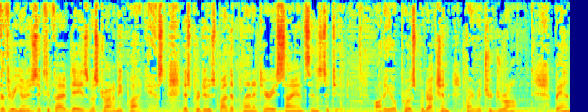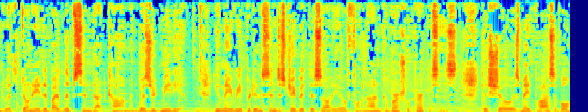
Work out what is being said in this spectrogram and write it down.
The 365 Days of Astronomy podcast is produced by the Planetary Science Institute. Audio post production by Richard Drumm. Bandwidth donated by Libsyn.com and Wizard Media. You may reproduce and distribute this audio for non commercial purposes. This show is made possible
